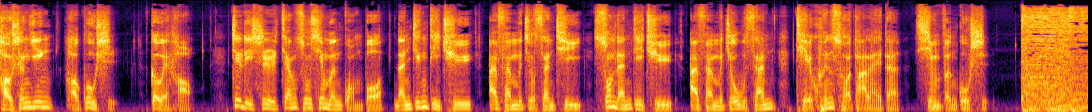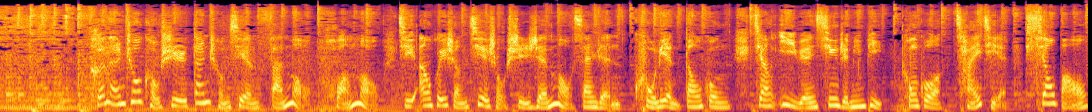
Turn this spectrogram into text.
好声音，好故事。各位好，这里是江苏新闻广播南京地区 FM 九三七、苏南地区 FM 九五三，铁坤所带来的新闻故事。河南周口市郸城县樊某、黄某及安徽省界首市任某三人苦练刀工，将一元新人民币通过裁剪、削薄、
